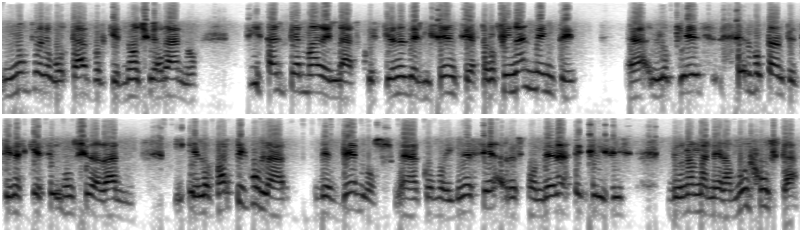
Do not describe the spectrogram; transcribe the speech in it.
no puede votar porque no es ciudadano, sí está el tema de las cuestiones de licencia, pero finalmente ah, lo que es ser votante tienes que ser un ciudadano. Y en lo particular debemos como iglesia responder a esta crisis de una manera muy justa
